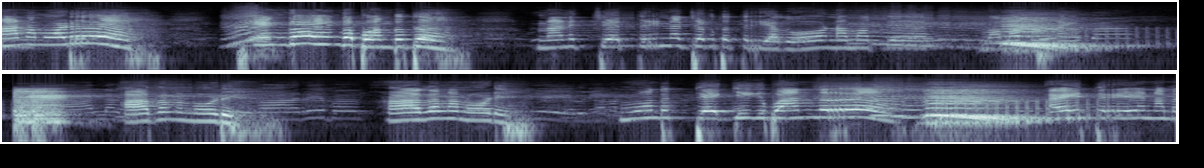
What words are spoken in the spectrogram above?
ನಾನು ನೋಡ್ರಿ ಬಂದದ. ನನ್ನ ಛತ್ರಿನ ಜಗತತ್ರಿ ಅದು ನಮಗೆ ಅದನ್ನ ನೋಡಿ. ಅದನ್ನ ನೋಡಿ. ಮುಂದೆ ತೆಗ್ಗಿಗೆ ಬಂದ್ರ ಐತ್ರಿ ನಮ್ಮ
